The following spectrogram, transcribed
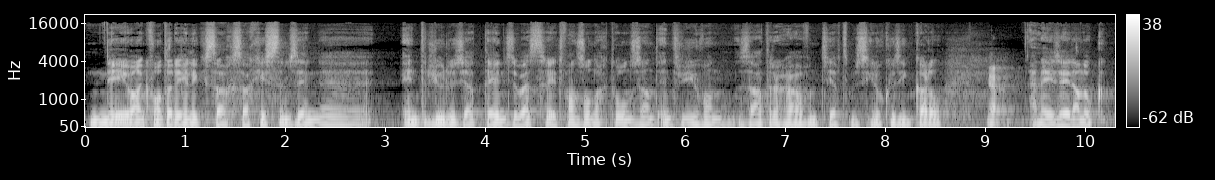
Nee, want ik vond dat eigenlijk, ik zag, zag gisteren zijn eh, interview, dus ja, tijdens de wedstrijd van zondag toen ze aan het interview van zaterdagavond. Je hebt het misschien ook gezien, Karel. Ja, En hij zei dan ook,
